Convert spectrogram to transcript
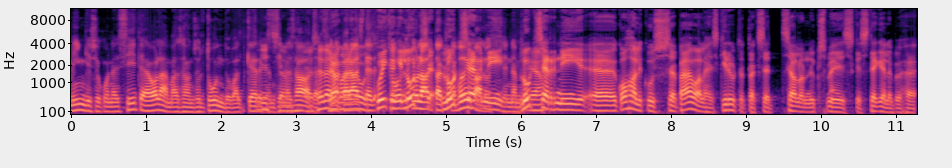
mingisugune side olemas, on sul tunduvalt kergem sinna saada. kui ikkagi Lutserni. Lutserni eh, kohalikus päevalehes kirjutatakse, et seal on üks mees, kes tegeleb ühe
